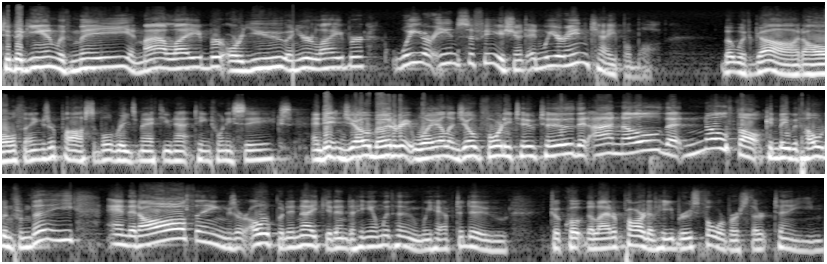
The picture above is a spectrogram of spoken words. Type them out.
To begin with me and my labor or you and your labor, we are insufficient and we are incapable. But with God, all things are possible, reads Matthew 19, 26. And didn't Job utter it well in Job 42, 2? That I know that no thought can be withholden from thee, and that all things are open and naked unto him with whom we have to do. To quote the latter part of Hebrews 4, verse 13.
